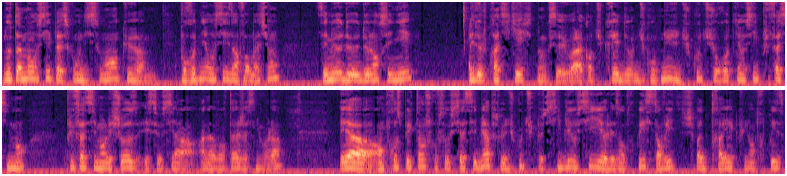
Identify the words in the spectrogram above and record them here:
Notamment aussi parce qu'on dit souvent que pour retenir aussi les informations, c'est mieux de, l'enseigner et de le pratiquer. Donc voilà, quand tu crées du contenu, du coup tu retiens aussi plus facilement, plus facilement les choses et c'est aussi un, avantage à ce niveau-là. Et euh, en prospectant, je trouve ça aussi assez bien parce que du coup tu peux cibler aussi euh, les entreprises. Si tu as envie, je sais pas, de travailler avec une entreprise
